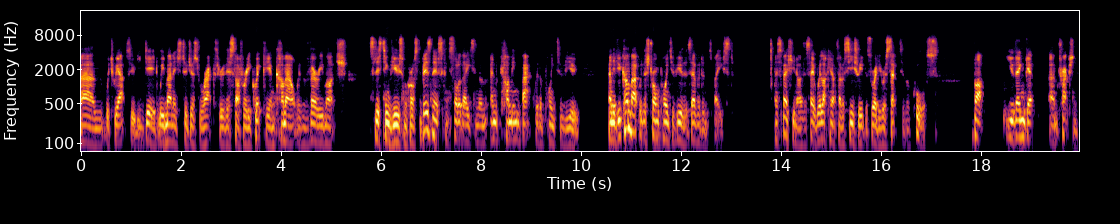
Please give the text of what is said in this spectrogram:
um, which we absolutely did, we managed to just rack through this stuff really quickly and come out with very much soliciting views from across the business, consolidating them, and coming back with a point of view. And if you come back with a strong point of view that's evidence based, especially, you as I say, we're lucky enough to have a C suite that's already receptive, of course, but you then get um, traction.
